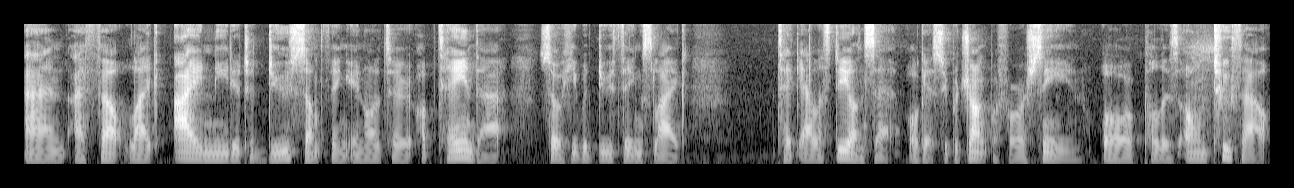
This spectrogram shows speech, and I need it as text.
and I felt like I needed to do something in order to obtain that. So he would do things like take LSD on set, or get super drunk before a scene, or pull his own tooth out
